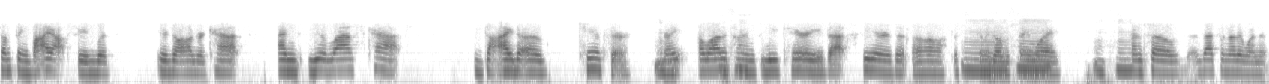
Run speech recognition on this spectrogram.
something biopsied with your dog or cat, and your last cat died of cancer, right? A lot of times we carry that fear that, oh, this is going to go the same Mhm. way. Mhm. And so that's another one that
